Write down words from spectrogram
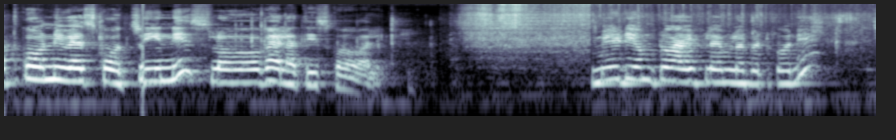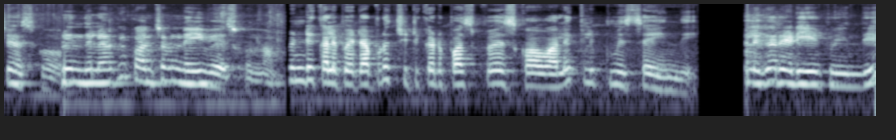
ఒత్తుకొని వేసుకోవచ్చు. దీన్ని స్లోగా ఇలా తీసుకోవాలి. మీడియం టు హై ఫ్లేమ్లో పెట్టుకొని చేసుకోవాలి ఇందులోకి కొంచెం నెయ్యి వేసుకుందాం. పిండి కలిపేటప్పుడు చిటికెడు పసుపు వేసుకోవాలి. క్లిప్ మిస్ అయింది. రెడీ అయిపోయింది.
